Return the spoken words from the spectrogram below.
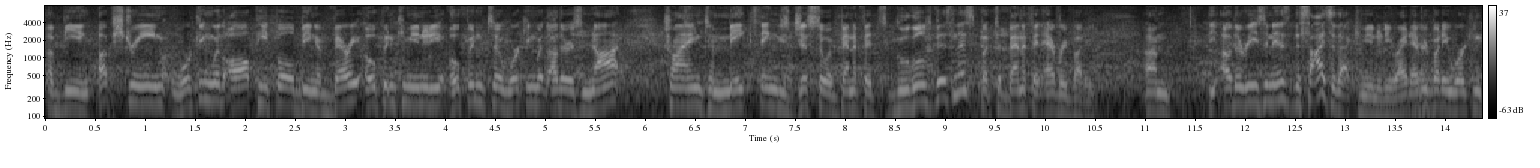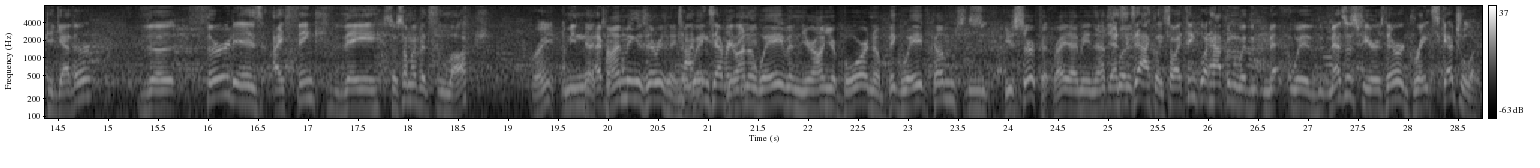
of being upstream, working with all people, being a very open community, open to working with others, not trying to make things just so it benefits Google's business, but to benefit everybody. Um, the other reason is the size of that community, right? Everybody working together. The third is, I think they, so some of it's luck, right? I mean, yeah, every, timing is everything. Timing's everything. You're on a wave and you're on your board and a big wave comes, mm. you surf it, right? I mean, that's, That's exactly. So I think what happened with with Mesosphere is they're a great scheduler,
